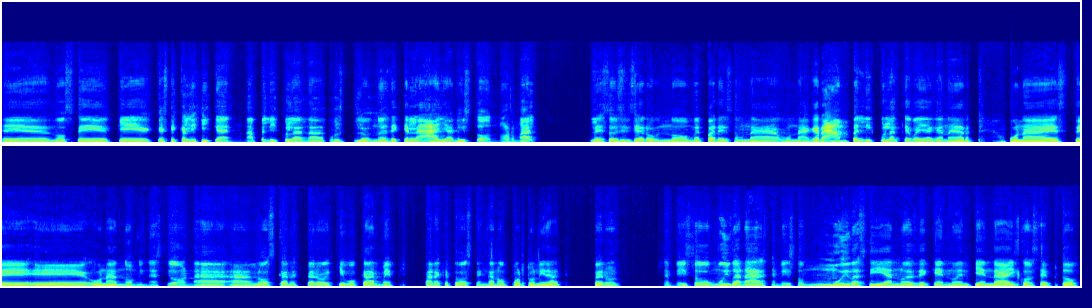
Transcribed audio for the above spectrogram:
eh, no sé qué, se califica en una película, nada por el estilo, no es de que la haya visto normal. Le soy sincero, no me parece una, una gran película que vaya a ganar una, este, eh, una nominación al Oscar, espero equivocarme para que todos tengan oportunidad, pero se me hizo muy banal, se me hizo muy vacía, no es de que no entienda el concepto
